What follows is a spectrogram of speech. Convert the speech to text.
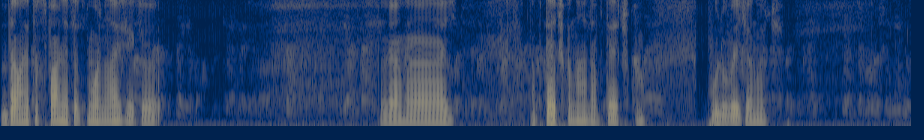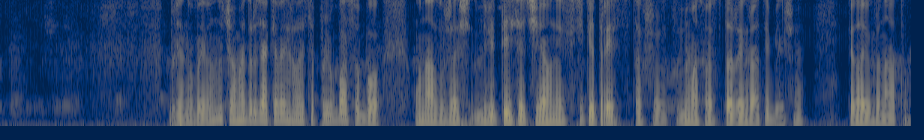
Да, вони тут спавняться, тут можна знаєш, скільки. Лягай. Аптечку надо, аптечку. Пулю витягнуть. Блін, ну били. Ну чого, ми, друзяки, виграли це по любасу, бо у нас вже 2000, а у них тільки 300, так що нема смислу навіть грати більше. Кидаю гранату.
